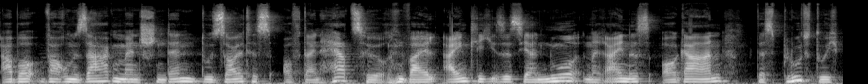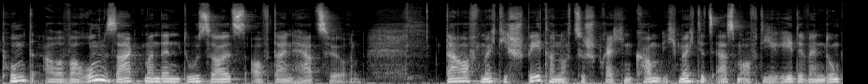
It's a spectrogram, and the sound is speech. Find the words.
Aber warum sagen Menschen denn, du solltest auf dein Herz hören? Weil eigentlich ist es ja nur ein reines Organ, das Blut durchpumpt. Aber warum sagt man denn, du sollst auf dein Herz hören? Darauf möchte ich später noch zu sprechen kommen. Ich möchte jetzt erstmal auf die Redewendung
